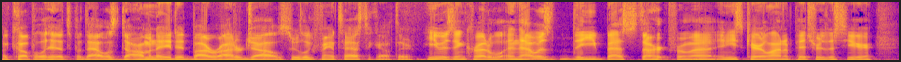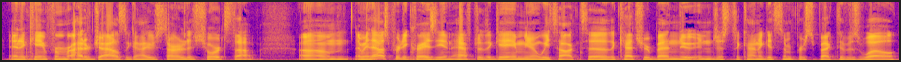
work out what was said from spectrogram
a couple of hits, but that was dominated by Ryder Giles, who looked fantastic out there. He was incredible, and that was the best start from a, an East Carolina pitcher this year, and it came from Ryder Giles, the guy who started at shortstop. Um, I mean, that was pretty crazy. And after the game, you know, we talked to the catcher Ben Newton just to kind of get some perspective as well.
